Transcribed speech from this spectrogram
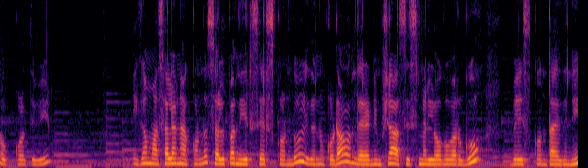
ರುಬ್ಕೊಳ್ತೀವಿ. ಈಗ ಮಸಾಲೆನ ಹಾಕ್ಕೊಂಡು ಸ್ವಲ್ಪ ನೀರು ಸೇರಿಸ್ಕೊಂಡು ಇದನ್ನು ಕೂಡ ಒಂದೆರಡು ನಿಮಿಷ ಹಸಿ ಸ್ಮೆಲ್ ಹೋಗೋವರೆಗೂ ಬೇಯಿಸ್ಕೊತಾ ಇದ್ದೀನಿ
